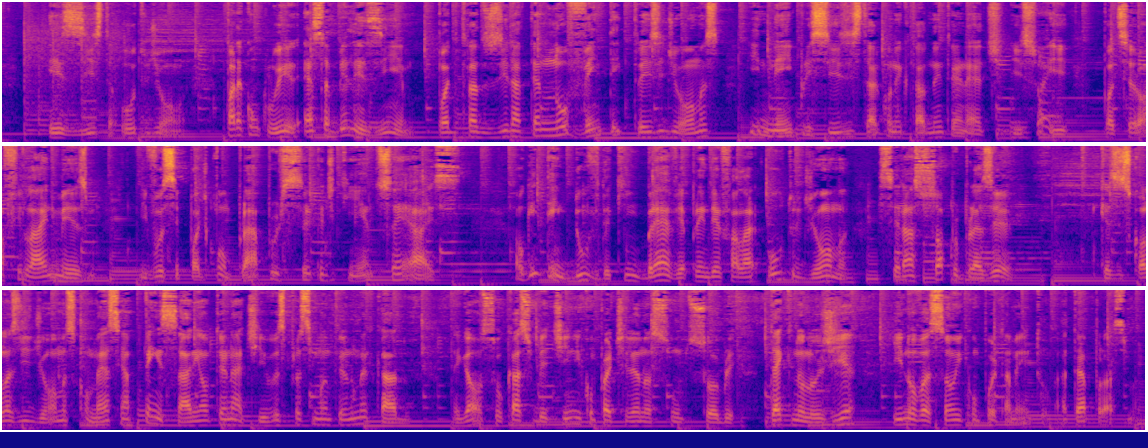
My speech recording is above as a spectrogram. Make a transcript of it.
exista outro idioma. Para concluir, essa belezinha pode traduzir até 93 idiomas e nem precisa estar conectado na internet. Isso aí, pode ser offline mesmo. E você pode comprar por cerca de 500 reais. Alguém tem dúvida que em breve aprender a falar outro idioma será só por prazer? Que as escolas de idiomas comecem a pensar em alternativas para se manter no mercado. Legal? Sou Cássio Bettini compartilhando assuntos sobre tecnologia, inovação e comportamento. Até a próxima!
